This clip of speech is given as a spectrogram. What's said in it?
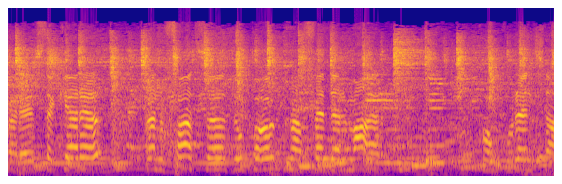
care este chiar în față după Café del Mar, concurența.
